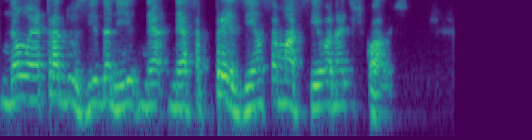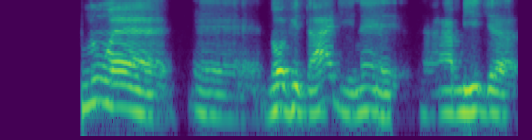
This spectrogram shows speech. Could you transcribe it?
não é traduzida nessa presença massiva nas escolas. Não é, é novidade, né? a mídia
